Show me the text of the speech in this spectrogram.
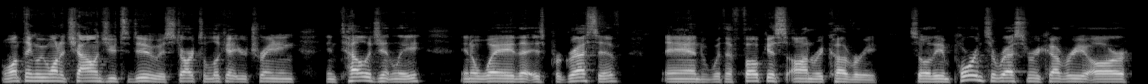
one thing we want to challenge you to do is start to look at your training intelligently in a way that is progressive and with a focus on recovery. So, the importance of rest and recovery are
